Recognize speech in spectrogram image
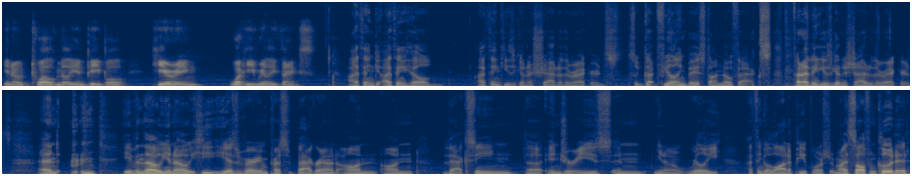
you know, 12 million people hearing what he really thinks. I think I think he'll I think he's going to shatter the records. It's a gut feeling based on no facts, but I think he's going to shatter the records. And even though you know he, he has a very impressive background on on vaccine uh, injuries, and you know really, I think a lot of people, are, myself included,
